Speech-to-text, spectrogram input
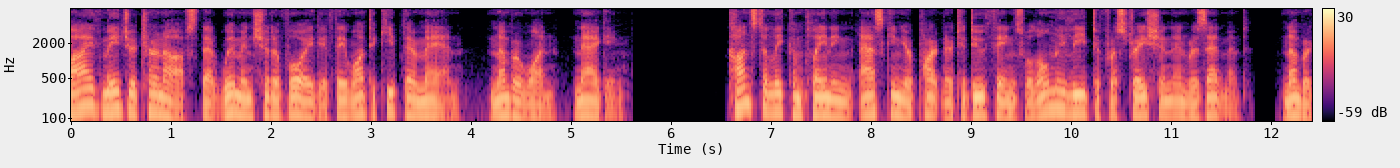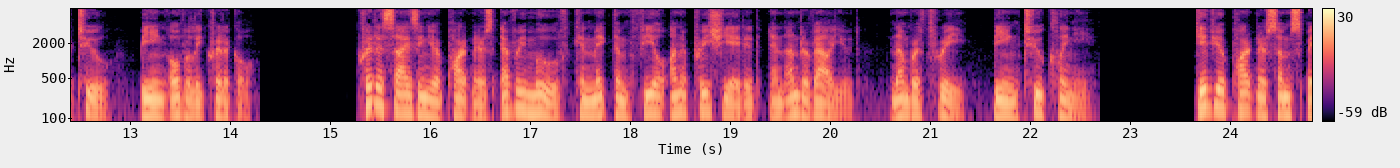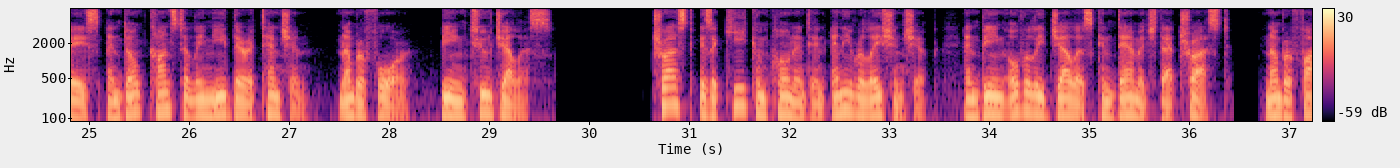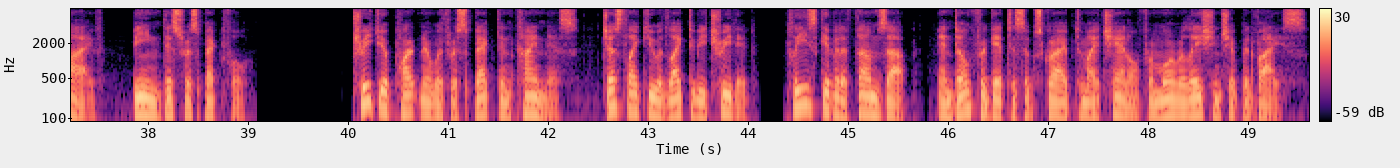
5 major turnoffs that women should avoid if they want to keep their man. Number 1, nagging. Constantly complaining, asking your partner to do things will only lead to frustration and resentment. Number 2, being overly critical. Criticizing your partner's every move can make them feel unappreciated and undervalued. Number 3, being too clingy. Give your partner some space and don't constantly need their attention. Number 4, being too jealous. Trust is a key component in any relationship, and being overly jealous can damage that trust. Number 5, being disrespectful. Treat your partner with respect and kindness, just like you would like to be treated. Please give it a thumbs up, and don't forget to subscribe to my channel for more relationship advice.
